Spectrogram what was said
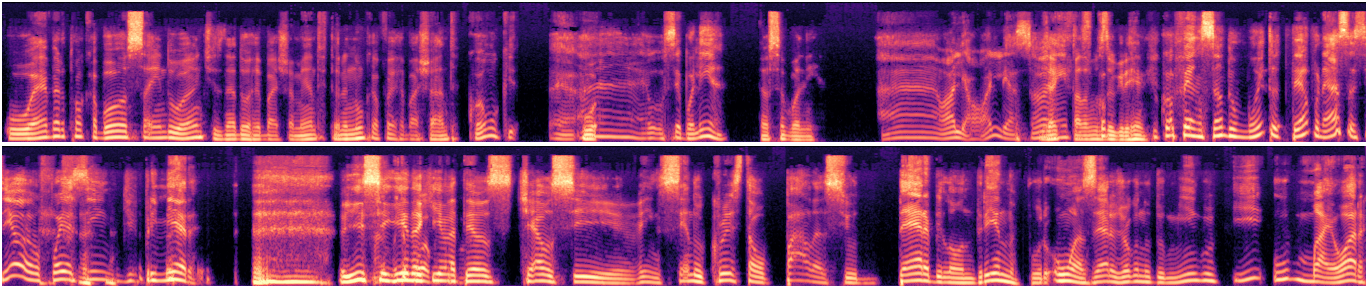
o Everton acabou saindo antes né, do rebaixamento, então ele nunca foi rebaixado. Como que. É, o, ah, é o Cebolinha? É o Cebolinha. Ah, olha, olha só. Já que falamos ficou, do Grêmio. Ficou pensando muito tempo nessa, assim, ou foi assim de primeira? e ah, seguindo ah, aqui, Matheus, Chelsea vencendo o Crystal Palace, o derby londrino, por 1 a 0 jogo no domingo, e o maior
